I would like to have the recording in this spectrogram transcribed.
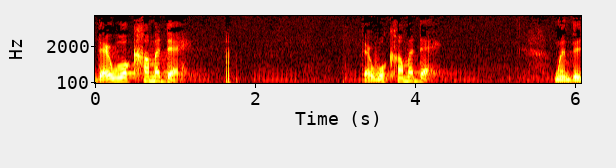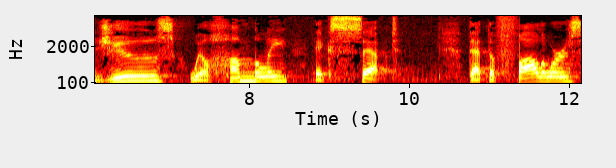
there will come a day, there will come a day when the Jews will humbly accept that the followers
